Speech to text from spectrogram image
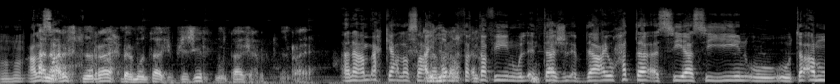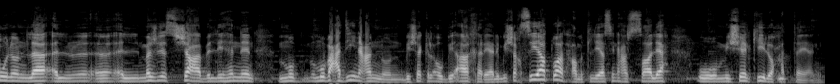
على أنا صح- عرفت وين رايح بالمونتاج بجزيرة المونتاج عرفت وين رايح. أنا عم أحكي على صعيد المثقفين والإنتاج الإبداعي وحتى السياسيين و- وتاملهم للمجلس الشعب اللي هن مب- مبعدين عنهم بشكل أو بآخر يعني بشخصيات واضحة مثل ياسين حاج صالح وميشيل كيلو حتى يعني.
